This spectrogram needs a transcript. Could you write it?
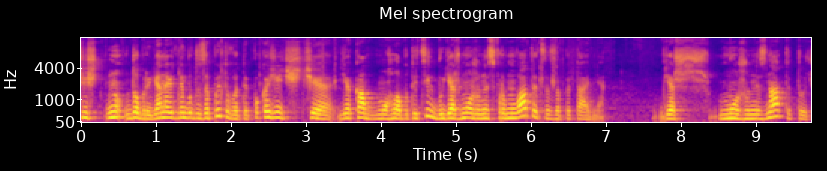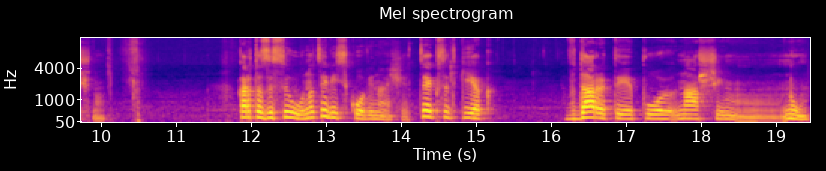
Чи, ну, добре, я навіть не буду запитувати. Покажіть ще, яка б могла бути ціль, бо я ж можу не сформувати це запитання. Я ж можу не знати точно. Карта ЗСУ, ну це військові наші. Це як все-таки як вдарити по нашим, ну.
